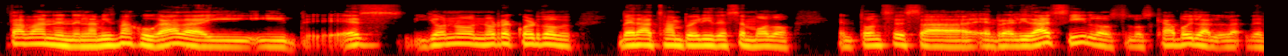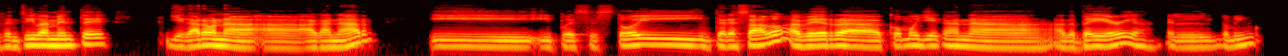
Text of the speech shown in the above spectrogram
estaban en, la misma jugada y, es, yo no, no recuerdo ver a Tom Brady de ese modo. Entonces, ah, en realidad sí, los, los Cowboys defensivamente llegaron a ganar y, pues estoy interesado a ver ah, cómo llegan a, a, The Bay Area el domingo.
